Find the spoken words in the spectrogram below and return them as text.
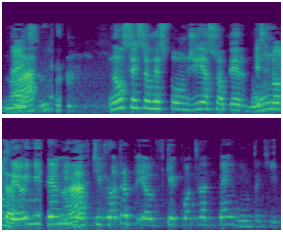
Né? É isso mesmo. Não sei se eu respondi a sua pergunta. Respondeu e me deu. Né? Eu, tive outra, eu fiquei com outra pergunta aqui.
